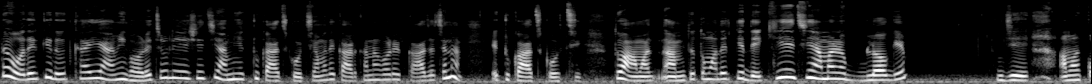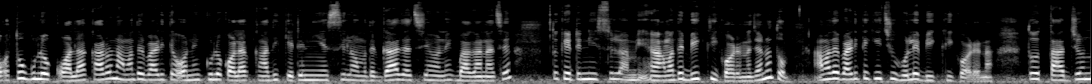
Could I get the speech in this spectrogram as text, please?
তো ওদেরকে দুধ খাইয়ে আমি ঘরে চলে এসেছি, আমি একটু কাজ করছি। আমাদের কারখানা ঘরের কাজ আছে না, একটু কাজ করছি। তো আমার, আমি তো তোমাদেরকে দেখিয়েছি আমার ব্লগে যে আমার কতগুলো কলা, কারণ আমাদের বাড়িতে অনেকগুলো কলার কাঁদি কেটে নিয়ে এসেছিল, আমাদের গাছ আছে, অনেক বাগান আছে, তো কেটে নিয়ে এসেছিল, আমি আমাদের বিক্রি করে না, জানো তো? আমাদের বাড়িতে কিছু হলে বিক্রি করে না, তো তার জন্য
